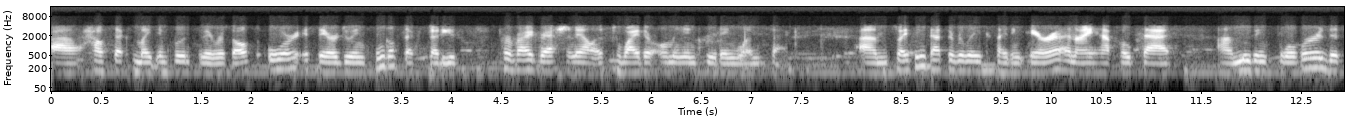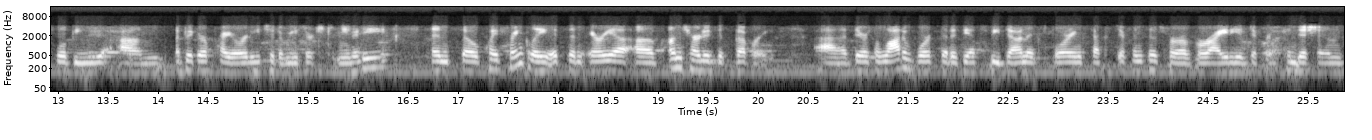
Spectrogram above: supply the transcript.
uh, how sex might influence their results, or if they are doing single sex studies, provide rationale as to why they're only including one sex. Um, so I think that's a really exciting era, and I have hope that um, moving forward, this will be um, a bigger priority to the research community. And so, quite frankly, it's an area of uncharted discovery. Uh, there's a lot of work that is yet to be done exploring sex differences for a variety of different conditions,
